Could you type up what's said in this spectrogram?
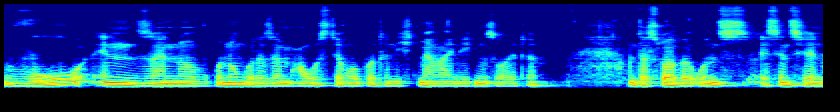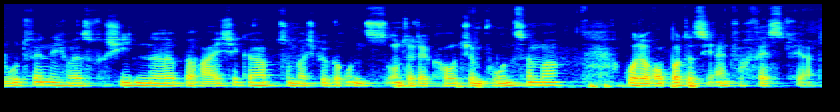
wo in seiner Wohnung oder seinem Haus der Roboter nicht mehr reinigen sollte. Und das war bei uns essentiell notwendig, weil es verschiedene Bereiche gab, zum Beispiel bei uns unter der Couch im Wohnzimmer, wo der Roboter sich einfach festfährt.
